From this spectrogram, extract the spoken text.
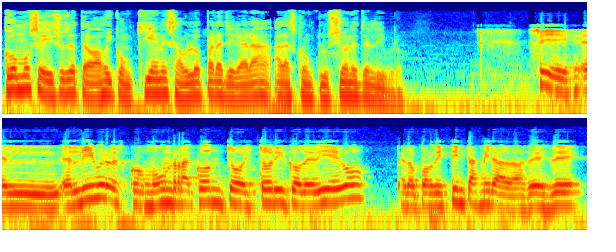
¿Cómo se hizo ese trabajo y con quiénes habló para llegar a las conclusiones del libro? Sí, el, libro es como un raconto histórico de Diego, pero por distintas miradas, desde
